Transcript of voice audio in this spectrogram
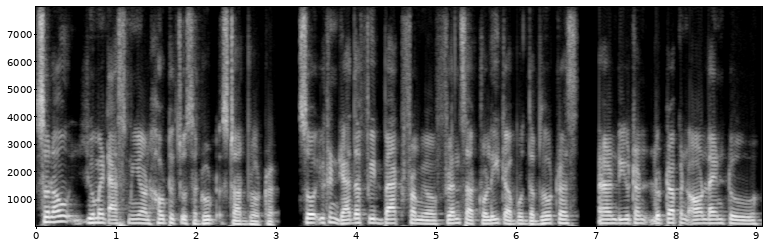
So now you might ask me on how to choose a good start broker. So you can gather feedback from your friends or colleagues about the brokers, and you can look up in online to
